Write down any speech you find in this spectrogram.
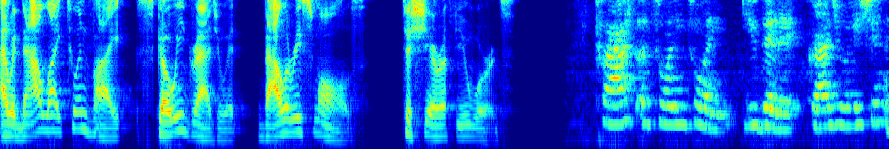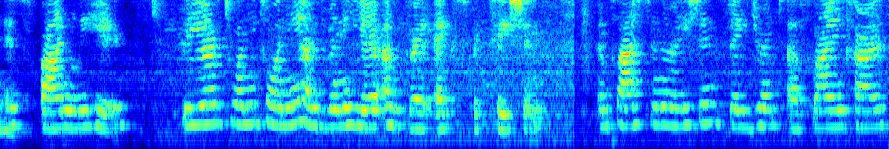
I would now like to invite SCOE graduate Valerie Smalls to share a few words. Class of 2020, you did it. Graduation is finally here. The year of 2020 has been a year of great expectations. In past generations, they dreamt of flying cars,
